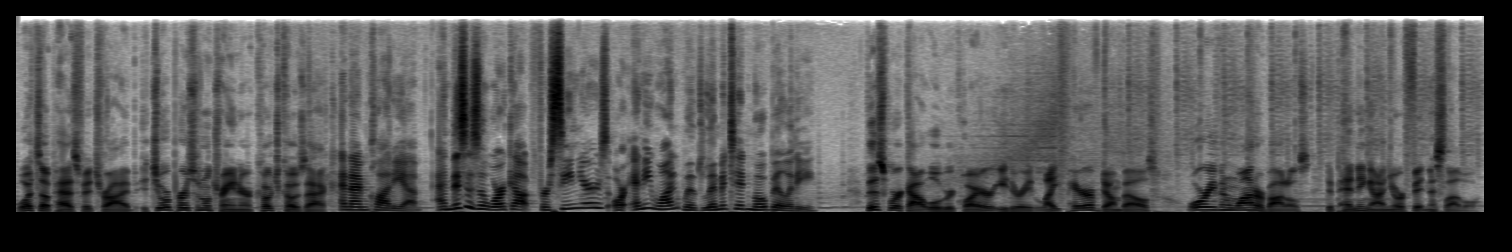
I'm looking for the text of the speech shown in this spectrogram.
What's up, HASfit Tribe? It's your personal trainer, Coach Kozak. And I'm Claudia. And this is a workout for seniors or anyone with limited mobility. This workout will require either a light pair of dumbbells or even water bottles, depending on your fitness level.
